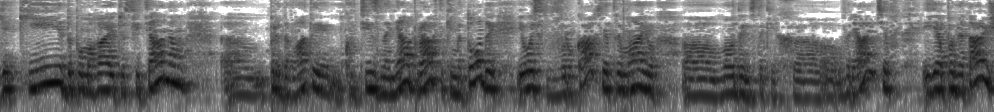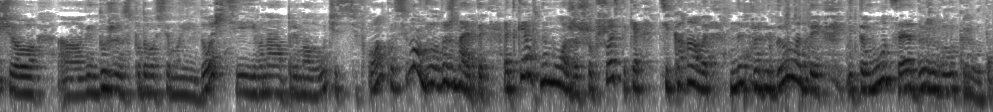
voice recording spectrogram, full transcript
які допомагають освітянам передавати круті знання, практики, методи. І ось в руках я тримаю е, один з таких е, варіантів. І я пам'ятаю, що е, він дуже сподобався моїй дочці, і вона приймала участь в конкурсі. Ну, ви, ви ж знаєте, EdCamp не може, щоб щось таке цікаве не передумати, і тому це дуже було круто.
